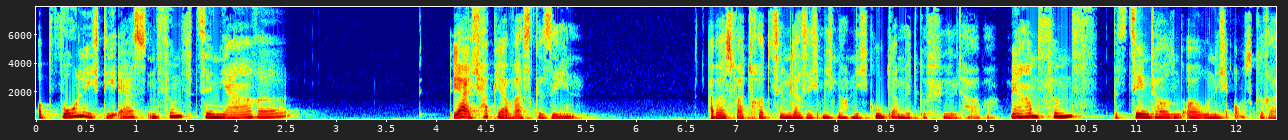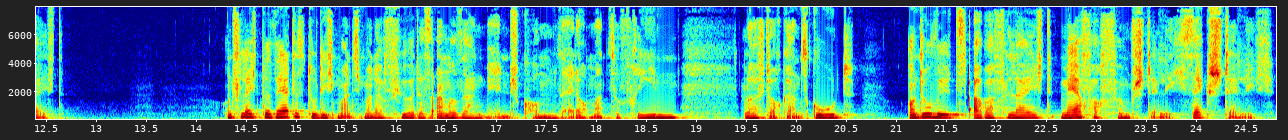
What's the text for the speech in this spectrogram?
obwohl ich die ersten 15 Jahre, ja, ich habe ja was gesehen. Aber es war trotzdem, dass ich mich noch nicht gut damit gefühlt habe. Mir haben fünf bis zehntausend Euro nicht ausgereicht. Und vielleicht bewertest du dich manchmal dafür, dass andere sagen, Mensch, komm, sei doch mal zufrieden, läuft doch ganz gut. Und du willst aber vielleicht mehrfach fünfstellig, sechsstellig.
